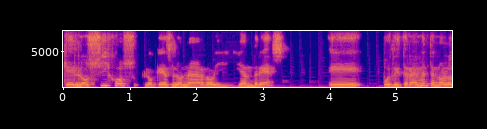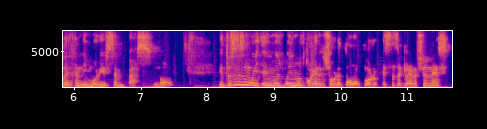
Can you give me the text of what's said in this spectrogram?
que los hijos, lo que es Leonardo y, Andrés, eh, pues literalmente no lo dejan ni morirse en paz, ¿no? Entonces es muy, es muy, muy cruel, sobre todo por estas declaraciones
